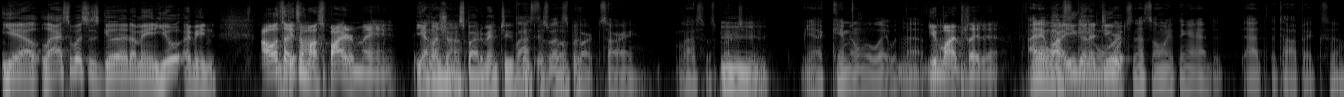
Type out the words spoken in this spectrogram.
Yeah, Last of Us is good. I mean, you. I mean, oh, I was talking about Spider Man. yeah, I'm not sure about Spider Man too, Last but as of well. Us But Part. Sorry, Last of Us Part hmm. Two. Yeah, came in a little late with that. You but might play that. I didn't watch How you the Game gonna do it? and that's the only thing I had to add to the topic. So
